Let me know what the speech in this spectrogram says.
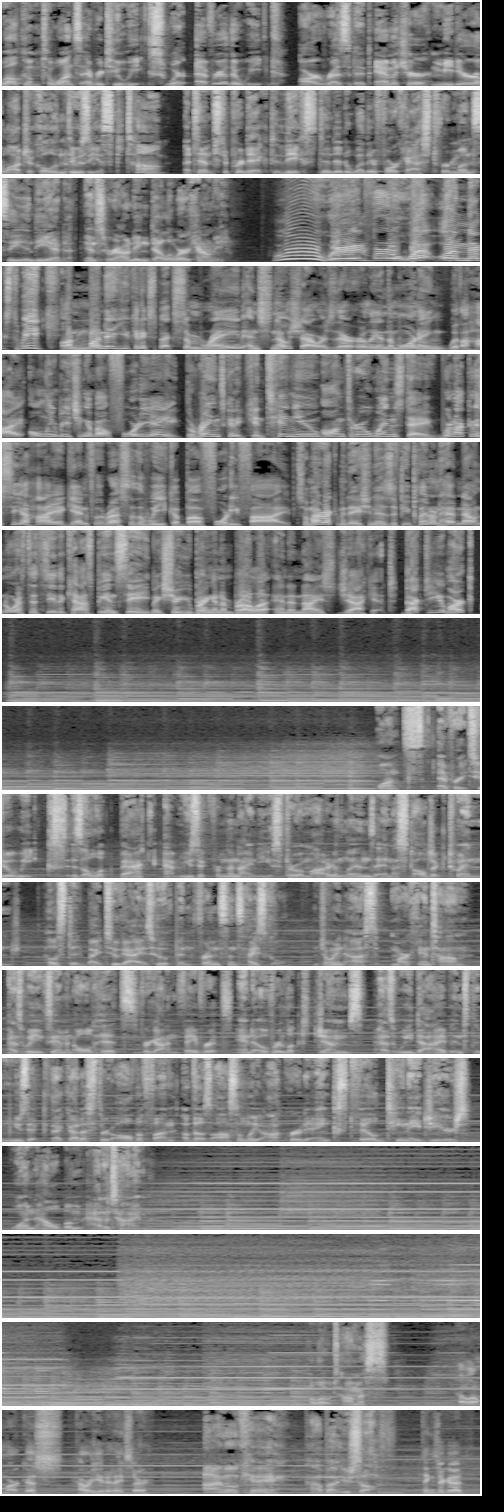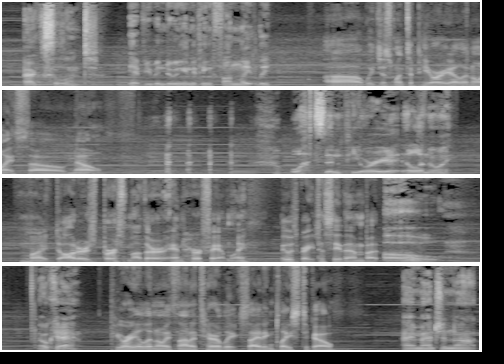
Welcome to Once Every Two Weeks, where every other week, our resident amateur meteorological enthusiast, Thom, attempts to predict the extended weather forecast for Muncie, Indiana, and surrounding Delaware County. Woo! We're in for a wet one next week. On Monday, you can expect some rain and snow showers there early in the morning with a high only reaching about 48. The rain's going to continue on through Wednesday. We're not going to see a high again for the rest of the week above 45. So, my recommendation is if you plan on heading out north to see the Caspian Sea, make sure you bring an umbrella and a nice jacket. Back to you, Mark. Once every two weeks is a look back at music from the 90s through a modern lens and nostalgic twinge. Hosted by two guys who have been friends since high school. Join us, Mark and Thom, as we examine old hits, forgotten favorites, and overlooked gems as we dive into the music that got us through all the fun of those awesomely awkward, angst filled teenage years, one album at a time. Thomas. Hello, Marcus. How are you today, sir? I'm okay. How about yourself? Things are good. Excellent. Have you been doing anything fun lately? Uh, we just went to Peoria, Illinois, so no. What's in Peoria, Illinois? My daughter's birth mother and her family. It was great to see them, but Oh, okay. Peoria, Illinois is not a terribly exciting place to go. I imagine not.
